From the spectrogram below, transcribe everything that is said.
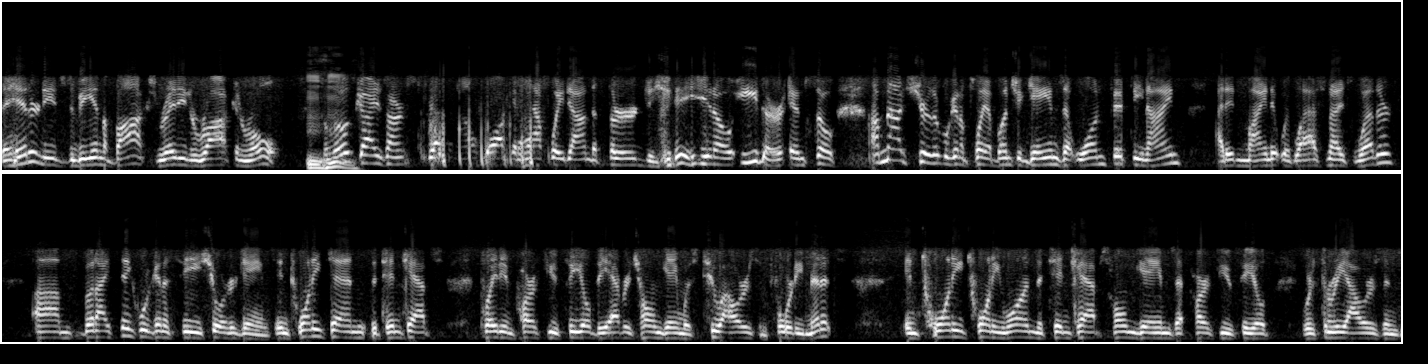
the hitter needs to be in the box ready to rock and roll. Mm-hmm. So those guys aren't stepping out, walking halfway down to third, you know, either. And so I'm not sure that we're going to play a bunch of games at 159. I didn't mind it with last night's weather, um, but I think we're going to see shorter games. In 2010, the Tin Caps played in Parkview Field. The average home game was two hours and 40 minutes. In 2021, the Tin Caps home games at Parkview Field were three hours and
